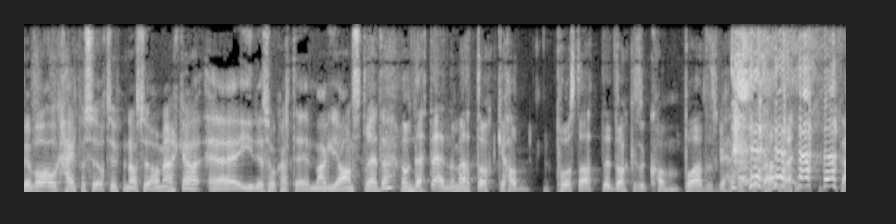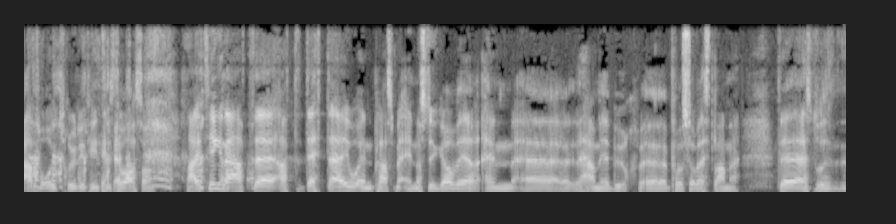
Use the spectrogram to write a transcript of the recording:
Vi var også helt på sørtuppen av Sør-Amerika, eh, i det såkalte Magellanstredet. Om dette ender med at dere har påstått at det er dere som kom på at det skulle hete Stillehavet. Det hadde vært utrolig fint hvis det var sånn. Nei, tingen er at, eh, at dette er jo en plass med enda styggere vær enn eh, her vi bor eh, på Sør-Vestlandet. Det er stort sett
